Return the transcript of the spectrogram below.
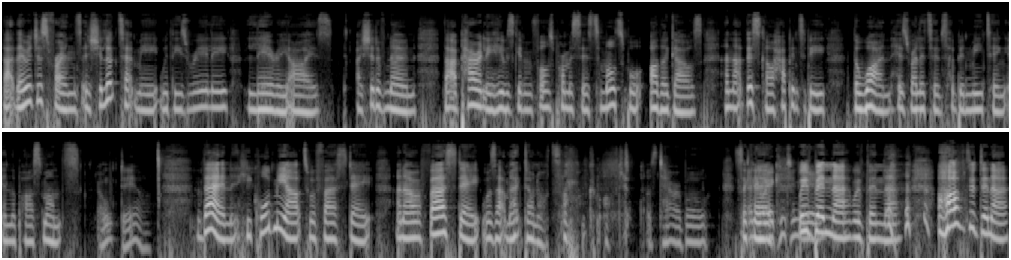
that they were just friends and she looked at me with these really leery eyes. I should have known that apparently he was giving false promises to multiple other girls and that this girl happened to be the one his relatives had been meeting in the past months. Oh dear. Then he called me out to a first date, and our first date was at McDonald's. Oh my god. That was terrible. It's okay. Anyway. We've been there. We've been there. After dinner,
